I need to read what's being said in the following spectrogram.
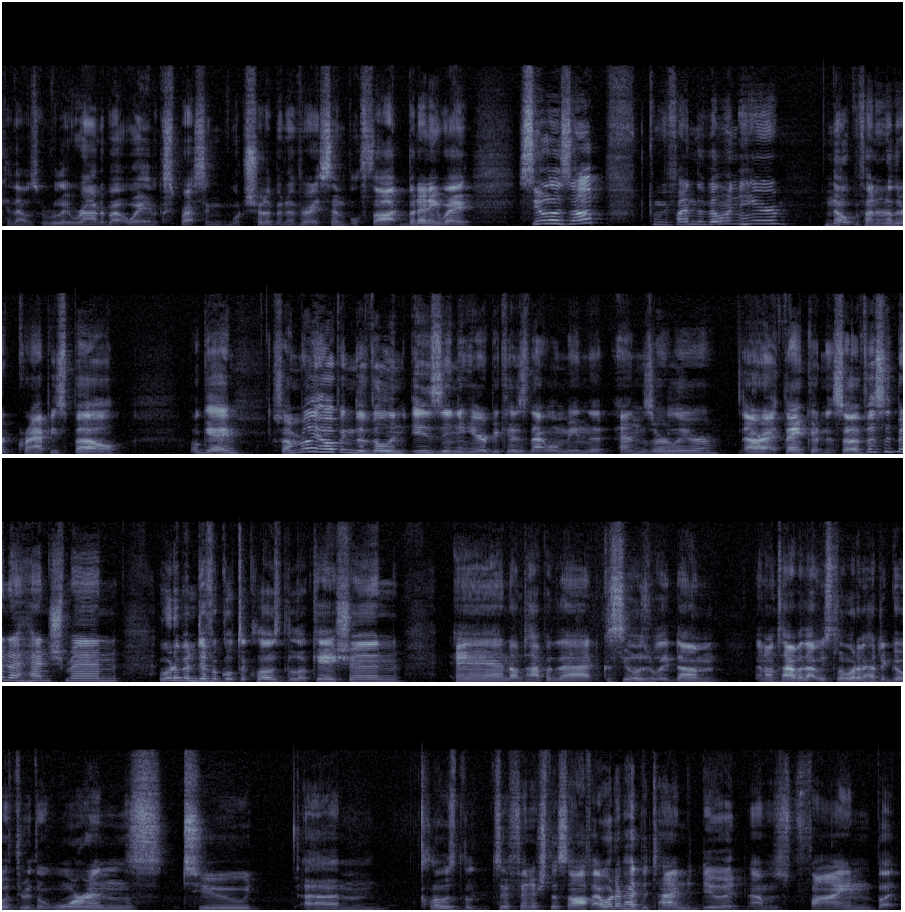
Okay, that was a really roundabout way of expressing what should have been a very simple thought. But anyway, Seal is up. Can we find the villain here? Nope, we found another crappy spell. Okay, so I'm really hoping the villain is in here because that will mean that ends earlier. Alright, thank goodness. So if this had been a henchman, it would have been difficult to close the location. And on top of that, Casilla is really dumb. And on top of that, we still would have had to go through the Warrens to um, close the, to finish this off. I would have had the time to do it. I was fine, but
